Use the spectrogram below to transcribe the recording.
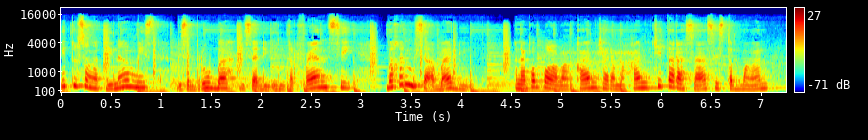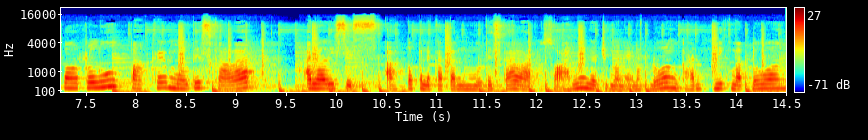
Itu sangat dinamis, bisa berubah, bisa diintervensi, bahkan bisa abadi. Kenapa pola makan, cara makan, cita rasa, sistem pangan perlu pakai multiskalar analisis atau pendekatan multiskalar. Soalnya nggak cuma enak doang kan, nikmat doang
